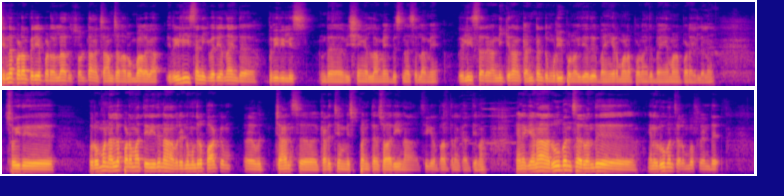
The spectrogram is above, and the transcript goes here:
சின்ன படம் பெரிய படம் இல்லை அது சொல்லிட்டாங்க சாம்சனா ரொம்ப அழகா. ரிலீஸ் அன்னைக்கு வரையும் தான் இந்த ப்ரீ ரிலீஸ் இந்த விஷயம் எல்லாமே பிஸ்னஸ் எல்லாமே. ரிலீஸ் அன்னைக்கு தான் கண்டென்ட் முடிவு பண்ணும். இது எது பயங்கரமான படம் இது பயங்கரமான படம் இல்லைன்னு. ஸோ இது ரொம்ப நல்ல படமாக தெரியுது. நான் ரெண்டு மூணு தடவை பார்க்க சான்ஸ் கிடச்சி மிஸ் பண்ணிட்டேன். சாரி நான் சீக்கிரம் பார்த்துறேன் கார்த்தினா. எனக்கு ஏன்னா ரூபன் சார் வந்து எனக்கு ரூபன் சார் ரொம்ப ஃப்ரெண்டு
